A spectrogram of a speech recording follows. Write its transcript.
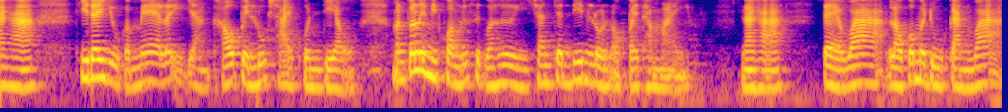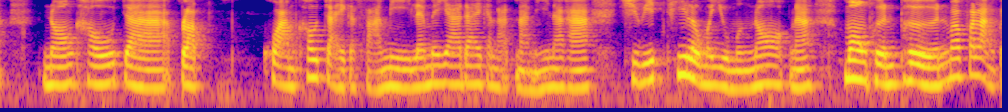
นะคะ ที่ได้อยู่กับแม่แล้วอีกอย่างเขาเป็นลูกชายคนเดียว มันก็เลยมีความรู้สึกว่าเฮ้ยฉันจะดิ้นรนออกไปทำไมนะคะ แต่ว่าเราก็มาดูกันว่าน้องเขาจะปรับ ความเข้าใจกับสามีและแม่ย่าได้ขนาดไหนนี่นะคะ ชีวิตที่เรามาอยู่เมืองนอกนะ มองเผินๆว่าฝรั่งไป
